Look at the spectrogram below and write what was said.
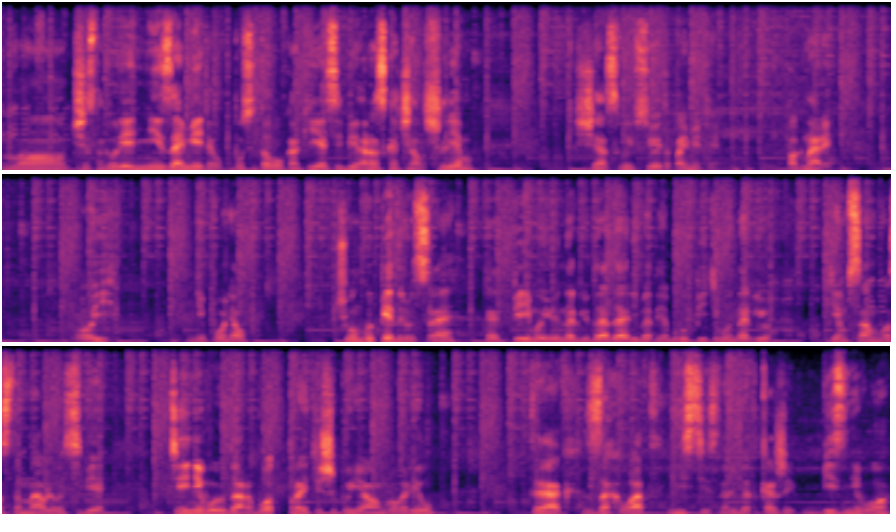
Но, честно говоря, не заметил после того, как я себе раскачал шлем. Сейчас вы все это поймете. Погнали. Ой, не понял. Чего он выпендривается, а? Пей мою энергию. Да-да, ребят, я буду пить его энергию, тем самым восстанавливать себе Теневой удар. Вот про эти шипы я вам говорил. Так, захват. Естественно, ребята, как же без него?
